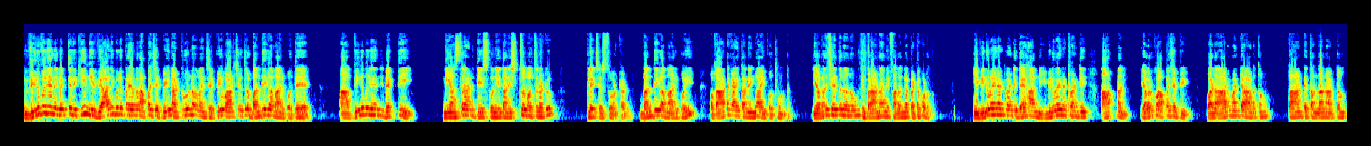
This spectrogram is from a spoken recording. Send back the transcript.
విలువ లేని వ్యక్తులకి నీ వాల్యుబుల్ ప్రేమను అప్పచెప్పి నా ట్రూ లవ్ అని చెప్పి వాళ్ళ చేతులు బందీగా మారిపోతే ఆ విలువ లేని వ్యక్తి నీ అస్త్రాన్ని తీసుకుని తన ఇష్టం వచ్చినట్టు ప్లే చేస్తూ ఉంటాడు. బందీగా మారిపోయి ఒక ఆటకాయతనంగా అయిపోతూ ఉంటాడు. ఎవరి చేతులను ఈ ప్రాణాన్ని ఫలంగా పెట్టకూడదు. ఈ విలువైనటువంటి దేహాన్ని ఈ విలువైనటువంటి ఆత్మని ఎవరికో అప్పచెప్పి వాడు ఆడమంటే ఆడటం తా అంటే తందాన్ని ఆడటం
